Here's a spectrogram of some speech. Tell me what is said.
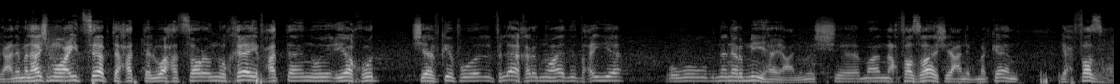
يعني ملهاش مواعيد ثابتة حتى الواحد صار إنه خايف حتى إنه ياخذ شايف كيف في الآخر إنه هذه ضحية وبدنا نرميها يعني مش ما نحفظهاش يعني بمكان يحفظها.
